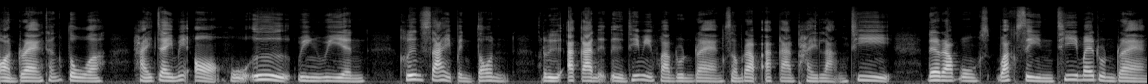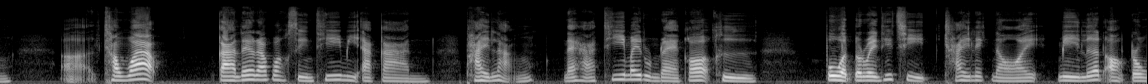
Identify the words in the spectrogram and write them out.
อ่อนแรงทั้งตัว หายใจไม่ออก หูอื้อ วิงเวียน คลื่นไส้เป็นต้น หรืออาการอื่น ๆ ที่มีความรุนแรงสำหรับอาการภายหลังที่ได้รับวัคซีนที่ไม่รุนแรงคำว่าการได้รับวัคซีนที่มีอาการภายหลังนะคะที่ไม่รุนแรงก็คือ ปวดบริเวณที่ฉีดไข้เล็กน้อย มีเลือดออกตรง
